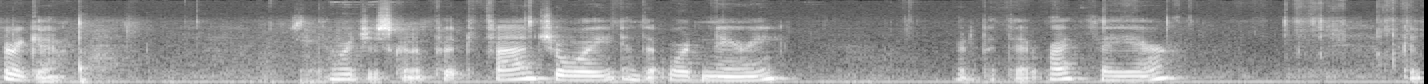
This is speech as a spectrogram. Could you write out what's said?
There we go. So then we're just going to put Find Joy in the Ordinary. We're going to put that right there can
